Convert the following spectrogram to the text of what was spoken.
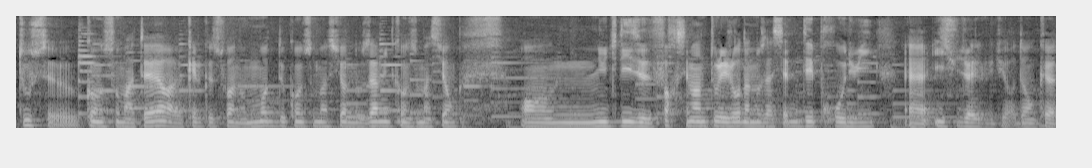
tous consommateurs, quels que soient nos modes de consommation, nos amis de consommation, on utilise forcément tous les jours dans nos assiettes des produits euh, issus de l'agriculture. Donc euh,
